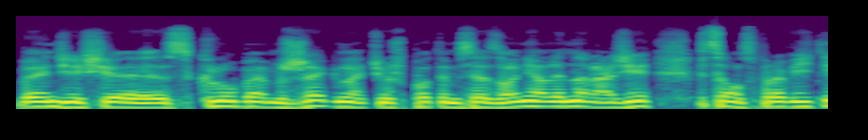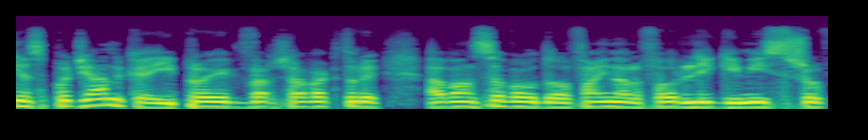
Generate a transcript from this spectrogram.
będzie się z klubem żegnać już po tym sezonie, ale na razie chcą sprawić niespodziankę i projekt Warszawa, który awansował do Final Four Ligi Mistrzów,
